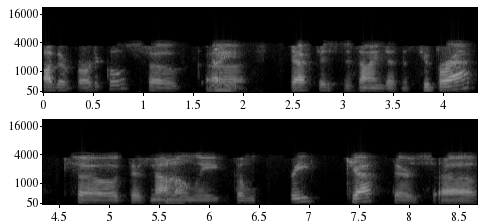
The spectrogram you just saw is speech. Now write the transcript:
other verticals. So uh. Jeff is designed as a super app. So there's not only the free Jeff, there's uh,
